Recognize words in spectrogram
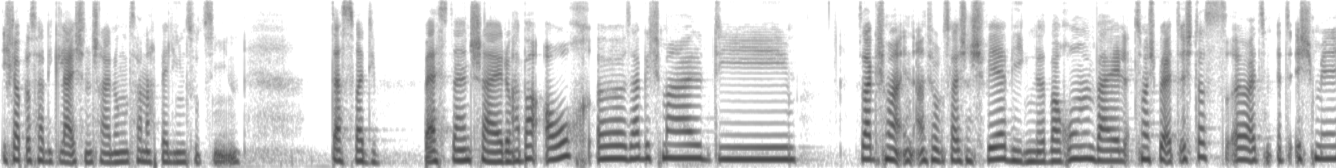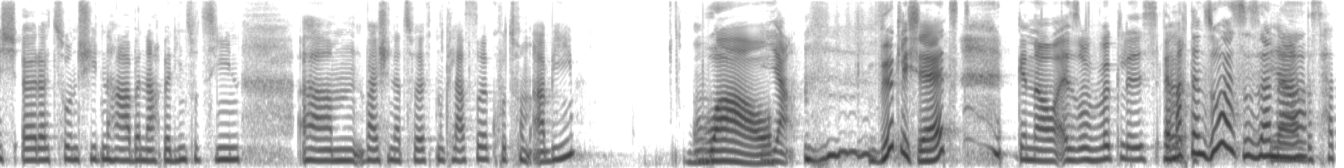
ich glaube, das war die gleiche Entscheidung, und zwar nach Berlin zu ziehen. Das war die beste Entscheidung. Aber auch, äh, sage ich mal, die, sage ich mal, in Anführungszeichen schwerwiegende. Warum? Weil zum Beispiel, als ich das, äh, als, als ich mich äh, dazu entschieden habe, nach Berlin zu ziehen, ähm, war ich in der 12. Klasse, kurz vorm Abi. Wow. Ja. Wirklich jetzt? Genau, also wirklich. Wer äh, macht denn sowas, Susanna? Ja, das hat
